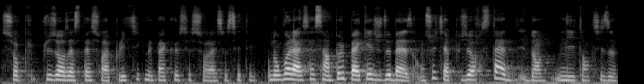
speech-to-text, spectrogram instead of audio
sur plusieurs aspects sur la politique, mais pas que, c'est sur la société. Donc voilà, ça c'est un peu le package de base. Ensuite, il y a plusieurs stades dans le militantisme.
